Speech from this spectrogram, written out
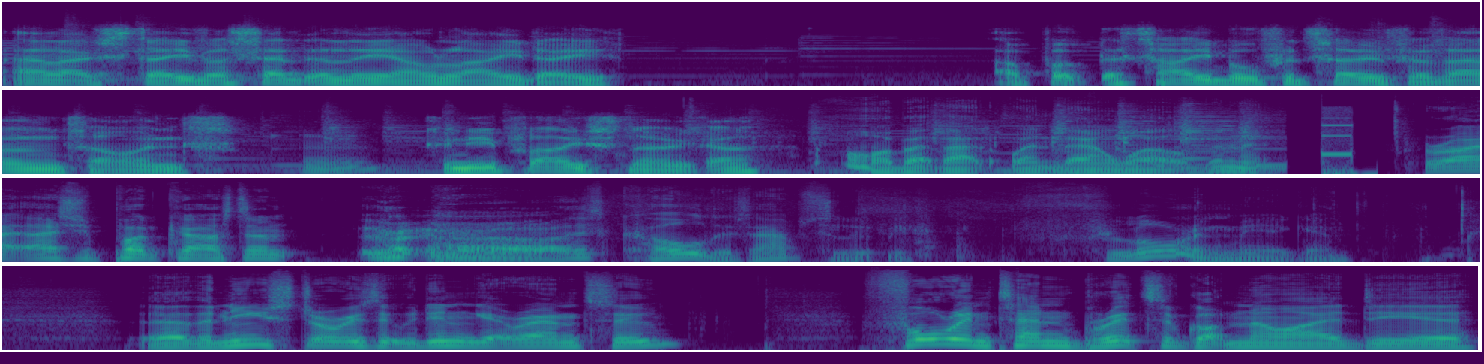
Hello, Steve. I sent to the old lady I booked a table for two for Valentine's. Can you play snooker? Oh, I bet that went down well, didn't it? Right, that's your podcast done. this cold is absolutely flooring me again. Uh, the news stories that we didn't get around to. Four in ten Brits have got no idea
